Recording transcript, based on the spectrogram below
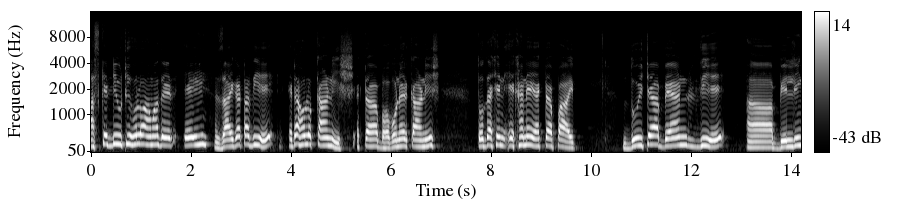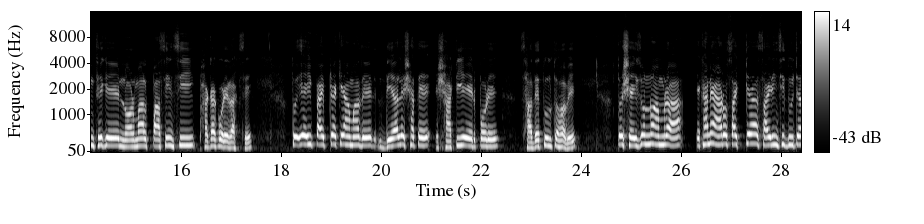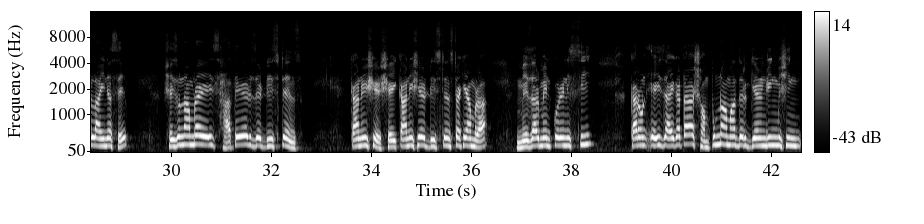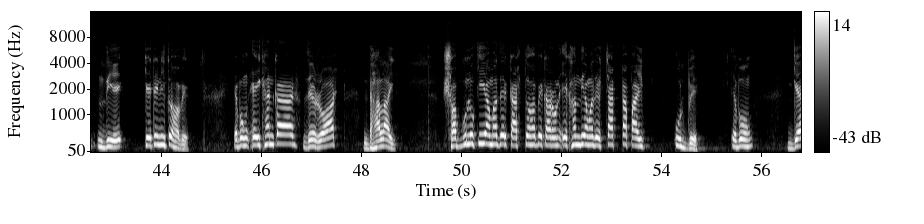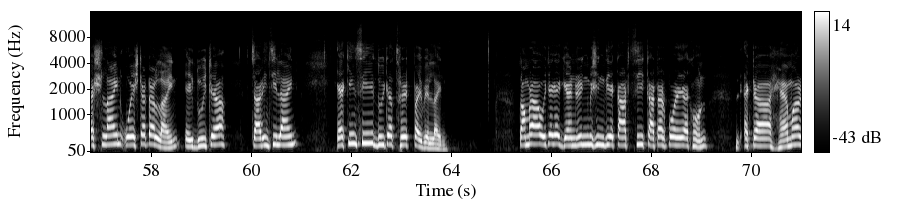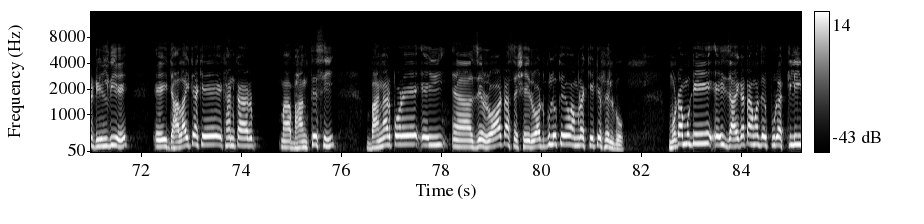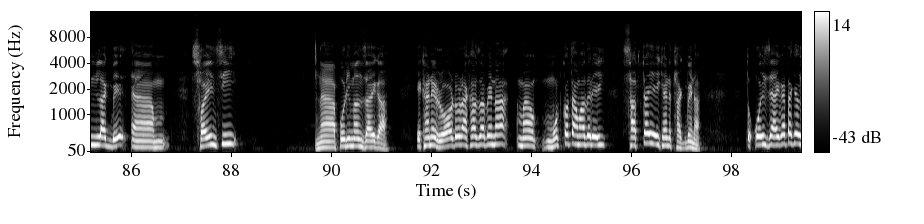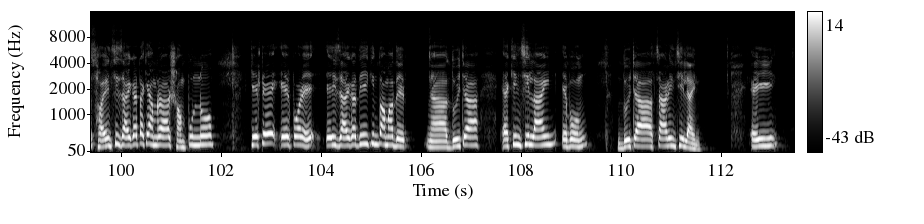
আজকের ডিউটি হলো আমাদের এই জায়গাটা দিয়ে, এটা হলো কার্নিশ, একটা ভবনের কার্নিশ। তো দেখেন এখানে একটা পাইপ, দুইটা ব্যান্ড দিয়ে বিল্ডিং থেকে নর্মাল পাঁচ ইঞ্চি ফাঁকা করে রাখছে। তো এই পাইপটাকে আমাদের দেয়ালের সাথে সাটিয়ে এরপরে ছাদে তুলতে হবে। তো সেই জন্য আমরা এখানে আরও চারটা, চার ইঞ্চি দুইটা লাইন আছে। সেই জন্য আমরা এই হাতের যে ডিস্টেন্স কানিশের, সেই কানিশের ডিস্টেন্সটাকে আমরা মেজারমেন্ট করে নিচ্ছি। কারণ এই জায়গাটা সম্পূর্ণ আমাদের গ্যান্ডিং মেশিন দিয়ে কেটে নিতে হবে। এবং এইখানকার যে রড ঢালাই সবগুলোকেই আমাদের কাটতে হবে? কারণ এখান দিয়ে আমাদের চারটা পাইপ উঠবে। এবং গ্যাস লাইন ওয়েস্টাটার লাইন এই দুইটা চার ইঞ্চি লাইন এক ইঞ্চি দুইটা থ্রেড পাইপের লাইন তো আমরা ওইটাকে গ্যান্ড্রিং মেশিন দিয়ে কাটছি, কাটার পরে এখন একটা হ্যামার ড্রিল দিয়ে এই ঢালাইটাকে এখানকার ভাঙতেছি। ভাঙার পরে এই যে রড আছে, সেই রডগুলোকেও আমরা কেটে ফেলব। মোটামুটি এই জায়গাটা আমাদের পুরো ক্লিন লাগবে ছয় ইঞ্চি পরিমাণ জায়গা। এখানে রডও রাখা যাবে না মোট কথা আমাদের এই ছাদটাই এইখানে থাকবে না। তো ওই জায়গাটাকে, ওই ছয় ইঞ্চি জায়গাটাকে আমরা সম্পূর্ণ কেটে এরপরে এই জায়গা দিয়েই কিন্তু আমাদের দুইটা এক ইঞ্চি লাইন এবং দুইটা চার ইঞ্চি লাইন। এই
